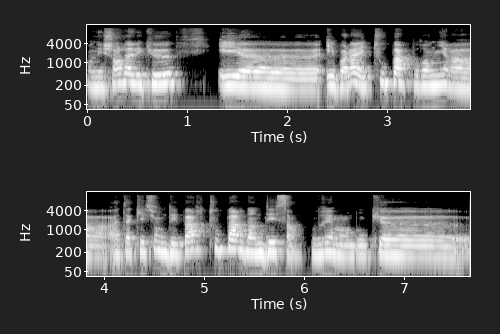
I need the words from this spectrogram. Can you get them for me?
on échange avec eux et, euh, et voilà et tout part pour revenir à, à ta question de départ tout part d'un dessin vraiment donc euh,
